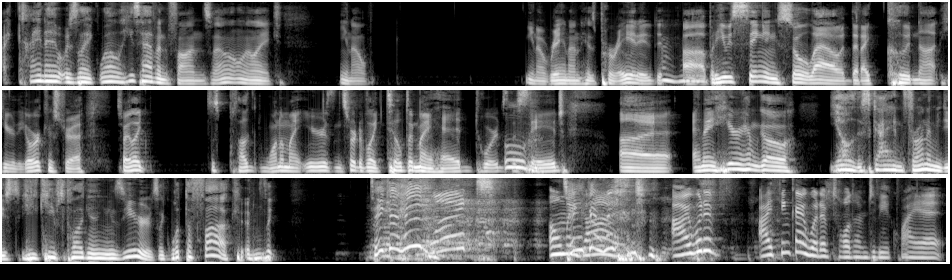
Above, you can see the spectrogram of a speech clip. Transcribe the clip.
I kind of was like, well, he's having fun. So I don't want to like, you know, you know, rain on his parade. Uh, but he was singing so loud that I could not hear the orchestra. So I like just plugged one of my ears and sort of like tilted my head towards the stage. Uh, and I hear him go, yo, this guy in front of me, just, he keeps plugging his ears. Like, what the fuck? And I'm like, take a hit. what oh my Take god i would have i think i would have told him to be quiet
